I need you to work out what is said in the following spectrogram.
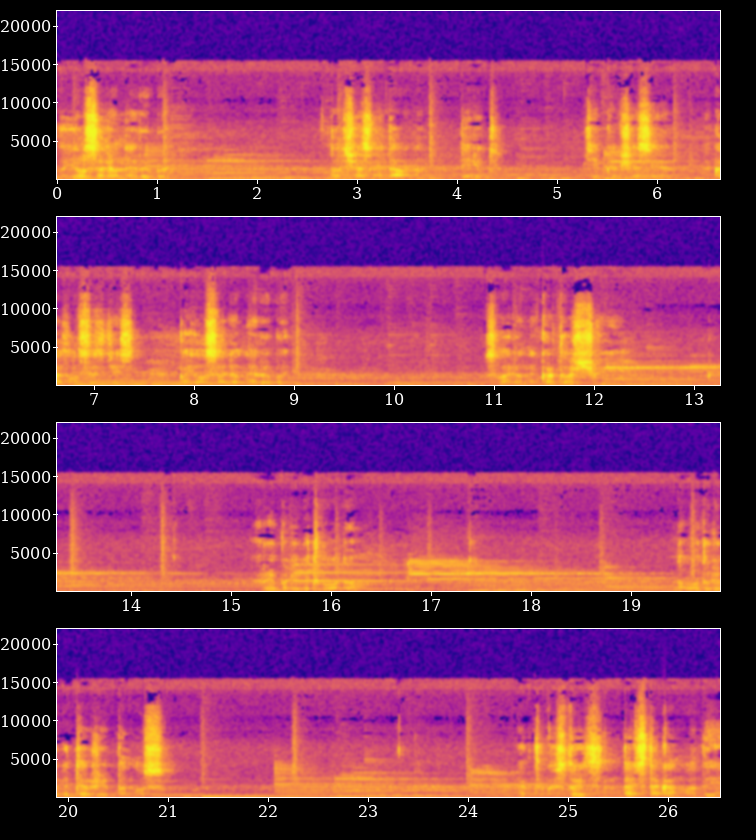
Поел соленой рыбы. Вот сейчас недавно, перед тем, как сейчас я оказался здесь, поел соленой рыбы с вареной картошечкой. Рыба любит воду. Но воду любит также и понос. Как только стоит дать стакан воды,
